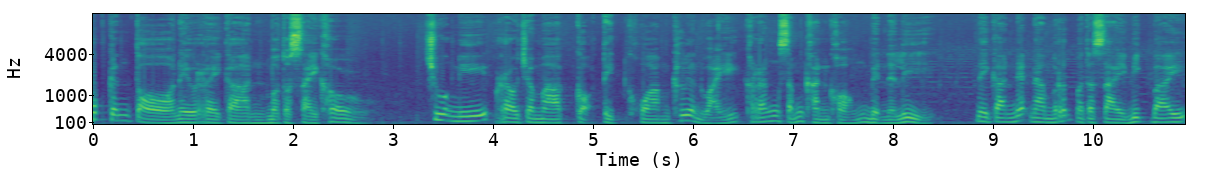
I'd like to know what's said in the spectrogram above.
พบกันต่อในรายการมอเตอร์ไซค์ช่วงนี้เราจะมาเกาะติดความเคลื่อนไหวครั้งสำคัญของเบนเนลลี่ในการแนะนำรถมอเตอร์ไซค์บิ๊กไบค์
